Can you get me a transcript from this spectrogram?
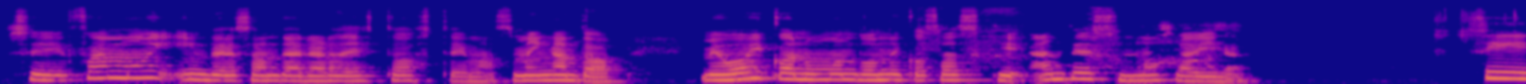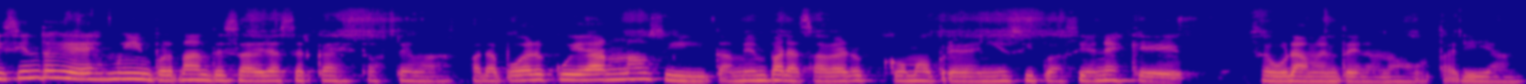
Sí, fue muy interesante hablar de estos temas. Me encantó. Me voy con un montón de cosas que antes no sabía. Sí, siento que es muy importante saber acerca de estos temas para poder cuidarnos y también para saber cómo prevenir situaciones que seguramente no nos gustarían.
